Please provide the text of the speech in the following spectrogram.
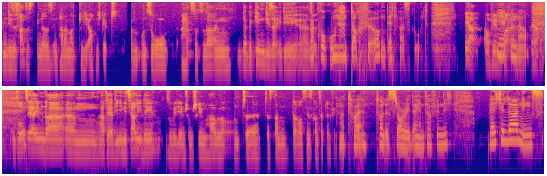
eben dieses Pfandsystem, das es in Panama natürlich auch nicht gibt. Ähm, und so hat sozusagen der Beginn dieser Idee. Äh, War so Corona doch für irgendetwas gut. Ja, auf jeden ja, Fall. Genau. Ja. Und so ist er eben da, ähm, hatte er die initiale Idee, so wie ich eben schon beschrieben habe, und äh, das dann daraus dieses Konzept entwickelt. Ja, toll, tolle Story dahinter, finde ich. Welche Learnings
